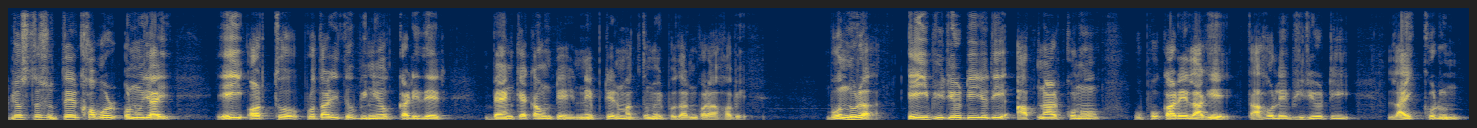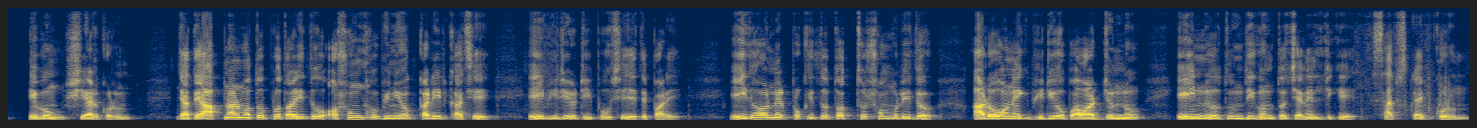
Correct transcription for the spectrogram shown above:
বিশ্বস্ত সূত্রের খবর অনুযায়ী, এই অর্থ প্রতারিত বিনিয়োগকারীদের ব্যাংক অ্যাকাউন্টে নেফটের মাধ্যমে প্রদান করা হবে। বন্ধুরা, এই ভিডিওটি যদি আপনার কোনো উপকারে লাগে, তাহলে ভিডিওটি লাইক করুন এবং শেয়ার করুন, যাতে আপনার মতো প্রতারিত অসংখ্য বিনিয়োগকারীর কাছে এই ভিডিওটি পৌঁছে যেতে পারে। এই ধরনের প্রকৃত তথ্য সম্বলিত আরও অনেক ভিডিও পাওয়ার জন্য এই নতুন দিগন্ত চ্যানেলটিকে সাবস্ক্রাইব করুন।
